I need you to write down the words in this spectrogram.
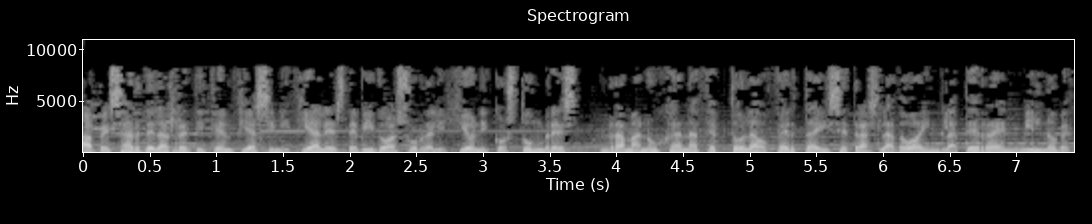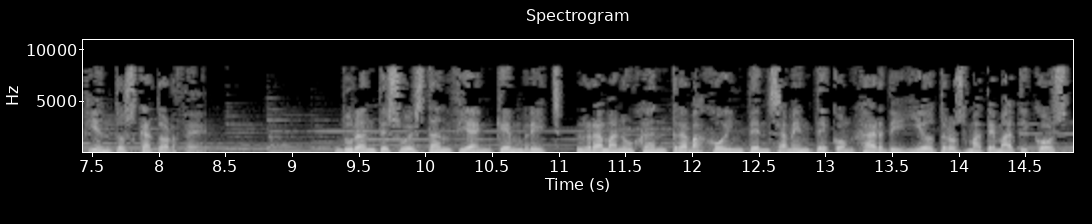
A pesar de las reticencias iniciales debido a su religión y costumbres, Ramanujan aceptó la oferta y se trasladó a Inglaterra en 1914. Durante su estancia en Cambridge, Ramanujan trabajó intensamente con Hardy y otros matemáticos,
